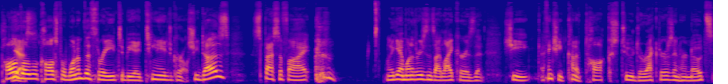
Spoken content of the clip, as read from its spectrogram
Paula Yes. Vogel calls for one of the three to be a teenage girl. She does specify And again, one of the reasons I like her is that she, I think she kind of talks to directors in her notes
